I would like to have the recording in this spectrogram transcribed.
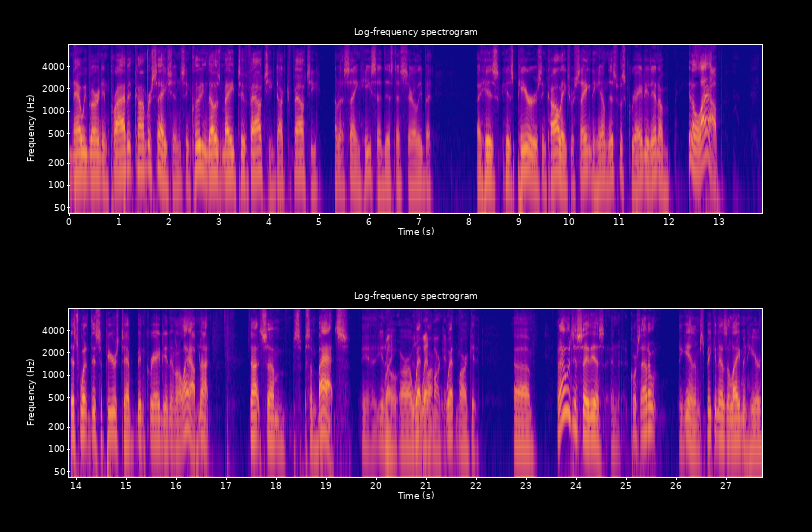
now we've learned in private conversations, including those made to Fauci, Dr. Fauci. I'm not saying he said this necessarily, but uh, his his peers and colleagues were saying to him, this was created in a in a lab. That's what this appears to have been created in a lab, not not some some bats, uh, you know, Right. or a wet, wet mar- market. Wet market. Um, and I would just say this, and of course, I don't. Again, I'm speaking as a layman here.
